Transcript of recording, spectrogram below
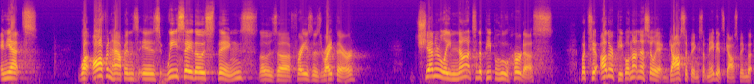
And yet, what often happens is we say those things, those uh, phrases right there, generally not to the people who hurt us, but to other people, not necessarily at gossiping, so maybe it's gossiping, but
